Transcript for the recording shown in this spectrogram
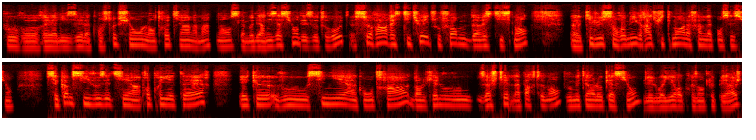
pour euh, réaliser la construction, l'entretien, la maintenance, la modernisation des autoroutes sera restitué sous forme d'investissements euh, qui lui sont remis gratuitement à la fin de la concession. C'est comme si vous étiez un propriétaire et que vous signez un contrat dans lequel vous achetez l'appartement, vous mettez en location, les loyers représentent le péage,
